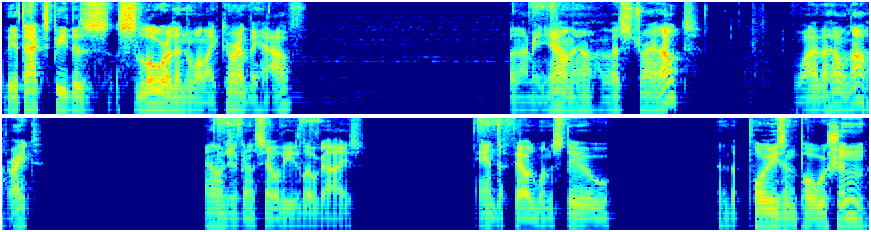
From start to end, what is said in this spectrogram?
The attack speed is slower than what I currently have. But I mean, yeah, now let's try it out. Why the hell not, right? And I'm just gonna sell these little guys. And the failed ones too. And the poison potion.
